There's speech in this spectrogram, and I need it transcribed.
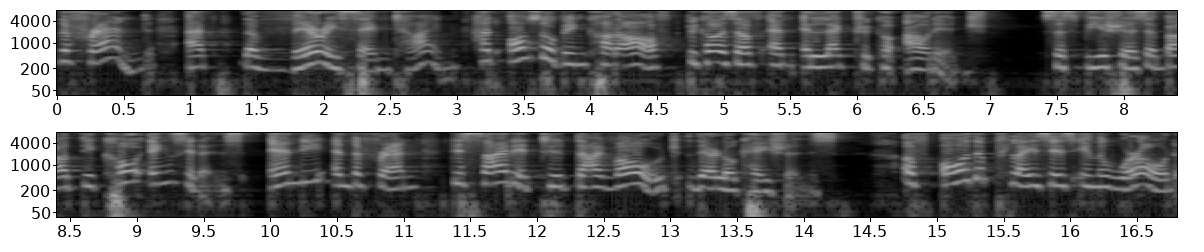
the friend, at the very same time, had also been cut off because of an electrical outage. Suspicious about the coincidence, Andy and the friend decided to divulge their locations. Of all the places in the world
